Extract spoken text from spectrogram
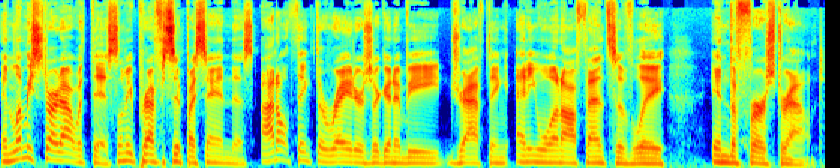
And let me start out with this. Let me preface it by saying this. I don't think the Raiders are going to be drafting anyone offensively in the first round.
